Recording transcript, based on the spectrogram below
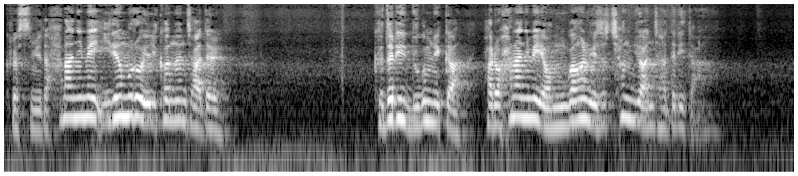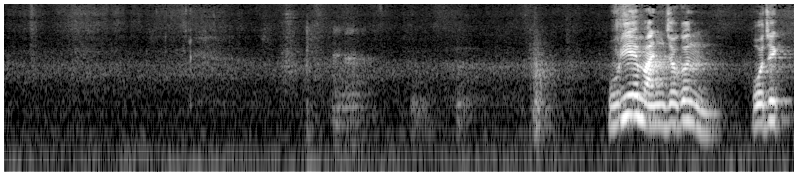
그렇습니다. 하나님의 이름으로 일컫는 자들 그들이 누굽니까? 바로 하나님의 영광을 위해서 창조한 자들이다. 우리의 만족은 오직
